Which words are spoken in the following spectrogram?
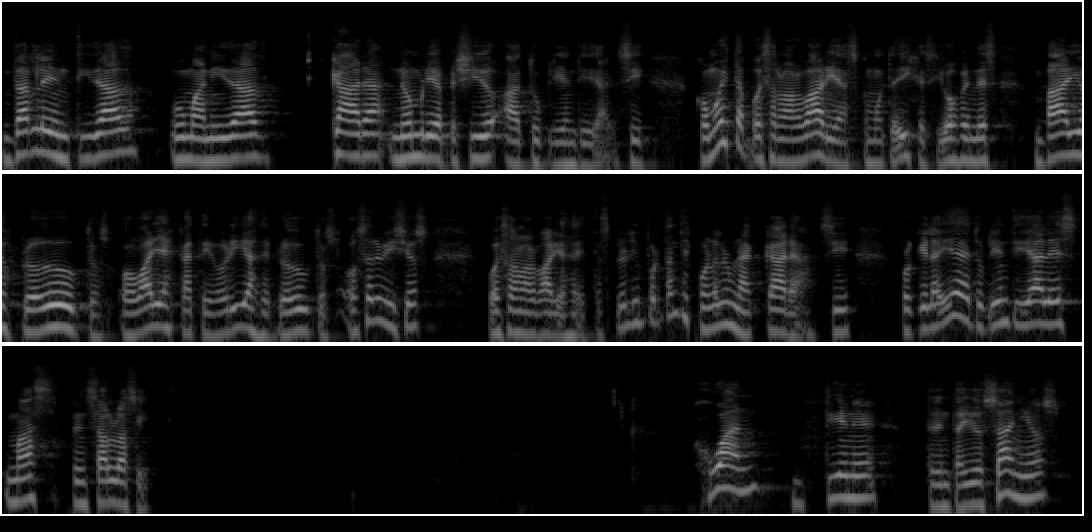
darle entidad, humanidad, cara, nombre y apellido a tu cliente ideal. ¿sí? Como esta puedes armar varias, como te dije, si vos vendes varios productos o varias categorías de productos o servicios, puedes armar varias de estas. Pero lo importante es ponerle una cara, ¿sí? Porque la idea de tu cliente ideal es más pensarlo así. Juan tiene 32 años,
